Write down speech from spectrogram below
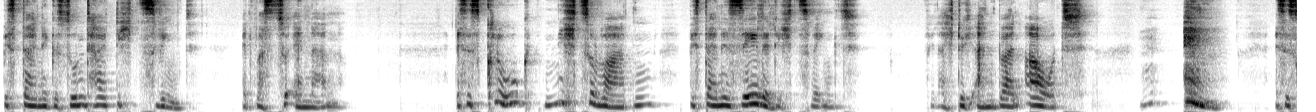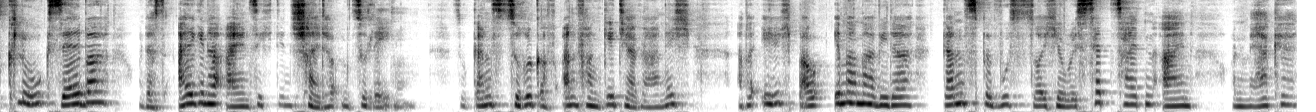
bis deine Gesundheit dich zwingt, etwas zu ändern. Es ist klug, nicht zu warten, bis deine Seele dich zwingt. Vielleicht durch einen Burnout. Es ist klug, selber und aus eigener Einsicht den Schalter umzulegen. So ganz zurück auf Anfang geht ja gar nicht, aber ich baue immer mal wieder ganz bewusst solche Reset-Zeiten ein und merke,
